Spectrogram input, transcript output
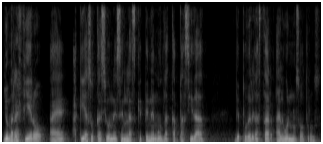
Yo me refiero a aquellas ocasiones en las que tenemos la capacidad de poder gastar algo en nosotros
